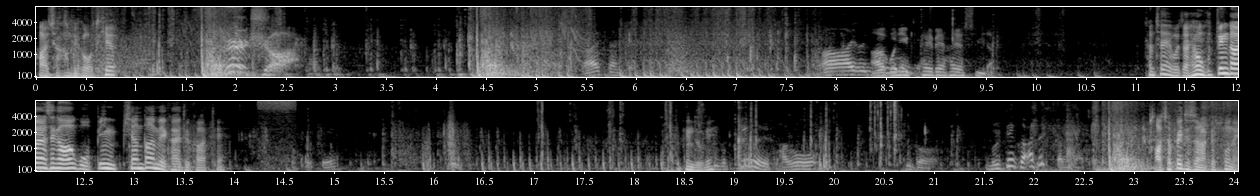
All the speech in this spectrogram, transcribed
아 잠깐만 이거 어떻게 나이스. 아 이거 아군이. 패배하였습니다. 천천히 해보자 형 훅빙 갈 생각하고 삥 피한 다음에 가야 될 것 같아 오케이. 훅빙 두개 이거 삥을 바로 이거 물탱크 앞에서 가는 것 같아. 아 저 페이 등선 아껴 쏘네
